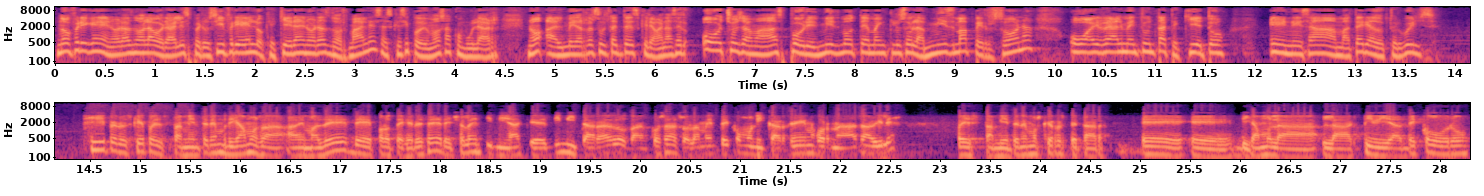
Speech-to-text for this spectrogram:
no frieguen en horas no laborales, pero sí frieguen lo que quieran en horas normales. Es que si podemos acumular, ¿no? Al mes resulta entonces que le van a hacer ocho llamadas por el mismo tema, incluso la misma persona, o hay realmente un tate quieto en esa materia, doctor Wills. Sí, pero es que pues también tenemos, digamos, a- además de, de proteger ese derecho a la intimidad, que es limitar a los bancos a solamente comunicarse en jornadas hábiles, pues también tenemos que respetar, eh, eh, digamos, la, la actividad de cobro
